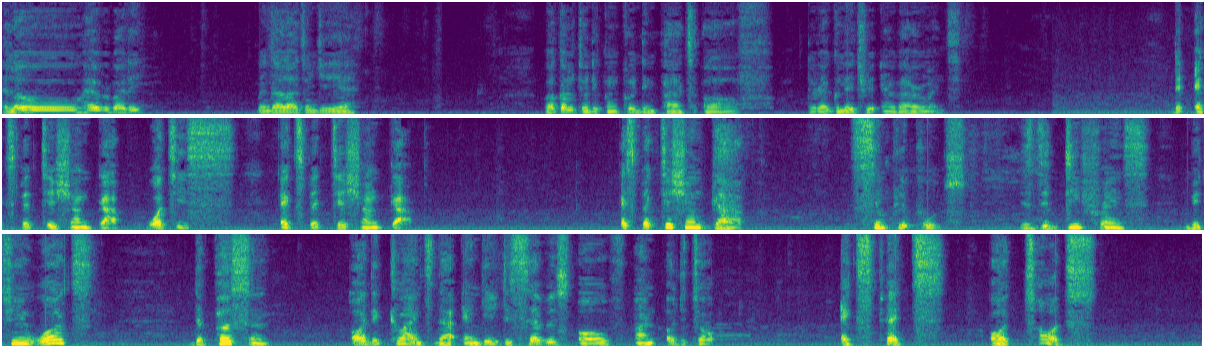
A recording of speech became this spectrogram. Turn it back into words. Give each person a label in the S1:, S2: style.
S1: Hello, everybody. Benga Latunji here. Welcome to the concluding part of the regulatory environment. The expectation gap. What is expectation gap? Expectation gap, simply put, is the difference between what the person or the clients that engage the service of an auditor expects or thought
